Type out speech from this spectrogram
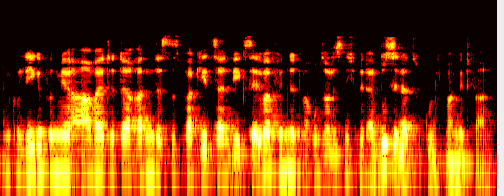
ein Kollege von mir arbeitet daran, dass das Paket seinen Weg selber findet. Warum soll es nicht mit einem Bus in der Zukunft mal mitfahren?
